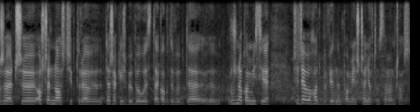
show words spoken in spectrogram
rzecz, oszczędności, które też jakieś by były z tego, gdyby te różne komisje siedziały choćby w jednym pomieszczeniu w tym samym czasie.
